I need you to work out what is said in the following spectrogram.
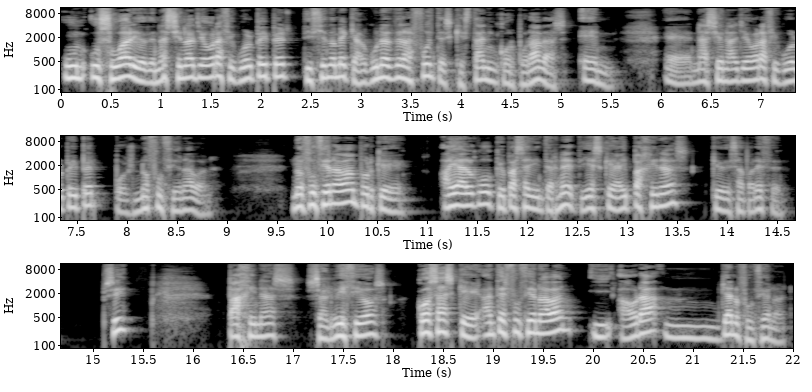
un usuario de National Geographic Wallpaper diciéndome que algunas de las fuentes que están incorporadas en eh, National Geographic Wallpaper pues no funcionaban. No funcionaban porque hay algo que pasa en Internet y es que hay páginas que desaparecen. ¿Sí? Páginas, servicios, cosas que antes funcionaban y ahora mm, ya no funcionan.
